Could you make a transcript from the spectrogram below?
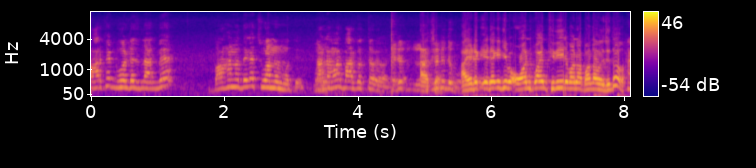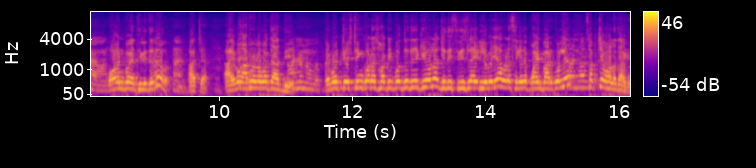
পারফেক্ট ভোল্টেজ লাগবে বাহান্ন থেকে চুয়ান্নর মধ্যে। তাহলে আমার বার করতে হবে আচ্ছা। আর এটা এটাকে কি ওয়ান পয়েন্ট থ্রি মানে বাঁধা হয়েছে তো? হ্যাঁ, ওয়ান পয়েন্ট থ্রিতে তো হ্যাঁ। আচ্ছা। আর এবং আঠারো নম্বর তার দিয়ে। এবং টেস্টিং করার সঠিক পদ্ধতিতে কি হলো? যদি সিরিজ লাইট যায় আমরা সেখানে পয়েন্ট বার করলে সবচেয়ে ভালো থাকে।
